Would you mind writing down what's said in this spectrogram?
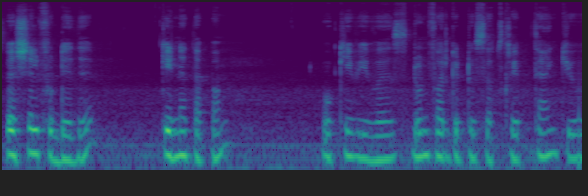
ஸ்பெஷல் ஃபுட் இது கிண்ணத்தப்பம். Okay viewers don't forget to subscribe thank you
